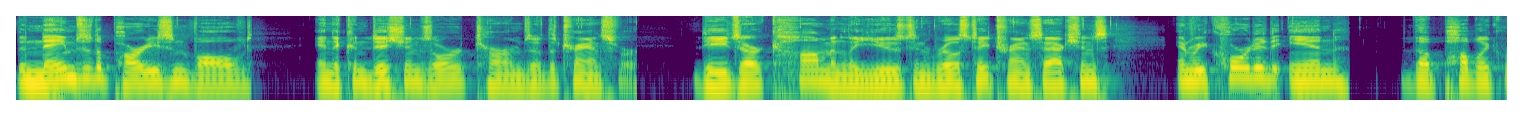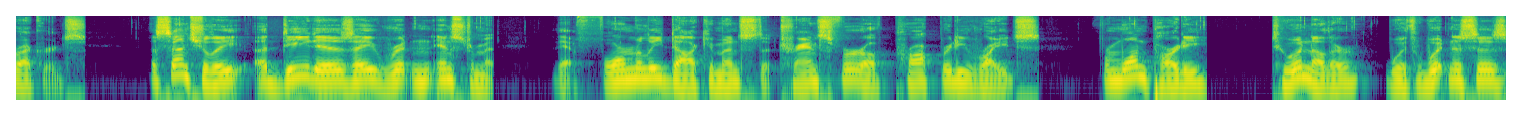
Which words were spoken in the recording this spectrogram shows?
the names of the parties involved, and the conditions or terms of the transfer. Deeds are commonly used in real estate transactions and recorded in the public records. Essentially, a deed is a written instrument that formally documents the transfer of property rights from one party to another with witnesses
